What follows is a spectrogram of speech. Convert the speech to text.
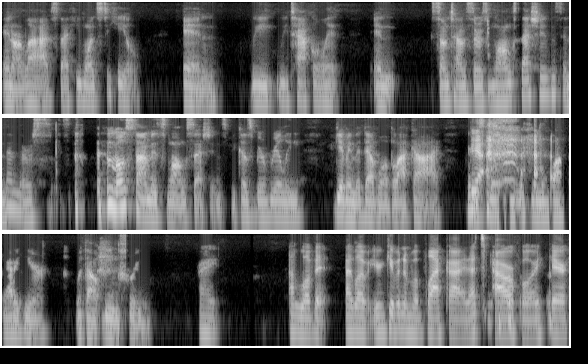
in our lives that he wants to heal. And we we tackle it. And sometimes there's long sessions and then there's most time it's long sessions because we're really giving the devil a black eye yeah going to walk out of here without being free right i love it I love it. You're giving them a black eye. That's powerful right there.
